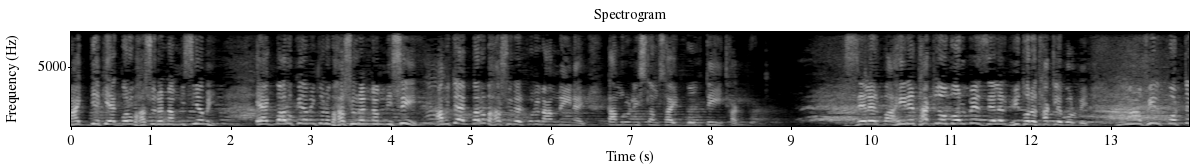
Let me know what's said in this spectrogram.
মাইক দিয়ে কি একবারও ভাসুরের নাম নিছি আমি? একবারও কি আমি কোনো ভাসুরের নাম নিছি? আমি তো একবারও ভাসুরের কোনো নাম নেই নাই। কামরুল ইসলাম সাইদ বলতেই থাকব। জেলের বাহিরে থাকলেও বলবে, জেলের ভিতরে থাকলে বলবে। মাহফিল করতে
